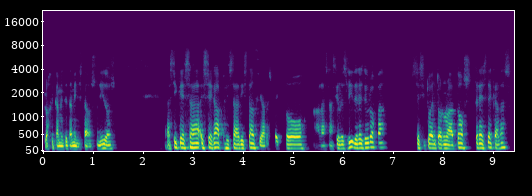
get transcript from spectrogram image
lógicamente también Estados Unidos. Así que ese gap, esa distancia respecto a las naciones líderes de Europa se sitúa en torno a dos, tres décadas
